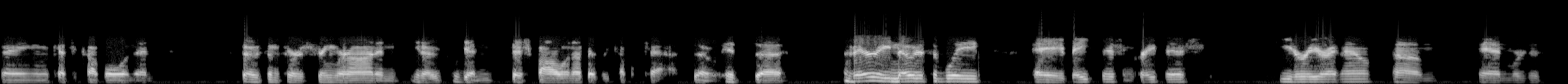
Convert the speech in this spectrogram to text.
thing and catch a couple, and then throw some sort of streamer on, and you know, getting fish following up every couple casts. So it's uh, very noticeably a bait fish and crayfish eatery right now, um, and we're just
